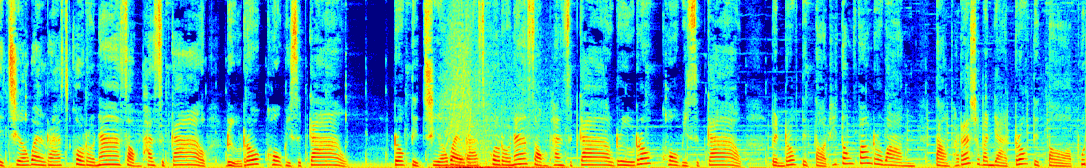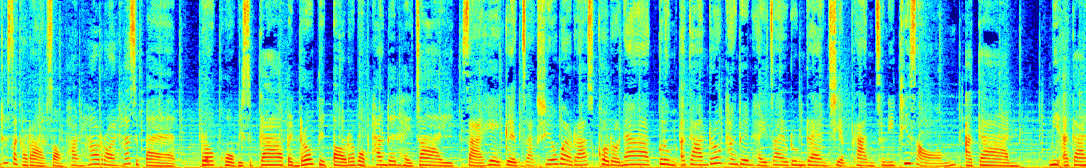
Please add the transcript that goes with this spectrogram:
ติดเชื้อไวรัสโคโรนา 2019 หรือโรคโควิด -19 โรคติดเชื้อไวรัสโคโรนา 2019 หรือโรคโควิด -19 เป็นโรคติดต่อที่ต้องเฝ้าระวัง ตามพระราชบัญญัติโรคติดต่อพุทธศักราช 2558 โรคโควิด -19 เป็นโรคติดต่อระบบทางเดินหายใจ สาเหตุเกิดจากเชื้อไวรัสโคโรนากลุ่มอาการโรคทางเดินหายใจรุนแรงเฉียบพลันชนิดที่ 2 อาการ มีอาการ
